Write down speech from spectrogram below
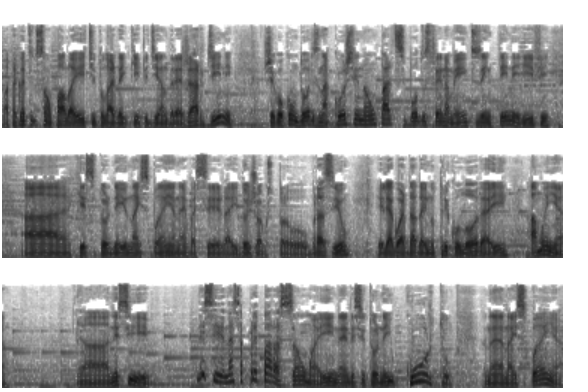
O atacante do São Paulo aí, titular da equipe de André Jardine, chegou com dores na coxa e não participou dos treinamentos em Tenerife, ah, que esse torneio na Espanha, né, vai ser aí dois jogos para o Brasil. Ele é aguardado aí no tricolor aí amanhã. Ah, nesse nesse nessa preparação aí, né, desse torneio curto, né, na Espanha,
